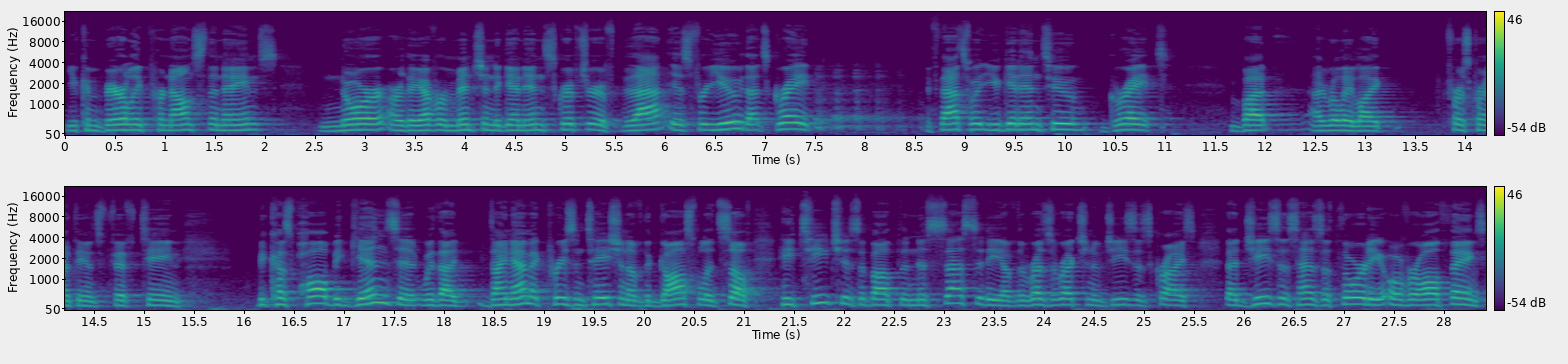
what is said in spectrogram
you can barely pronounce the names, nor are they ever mentioned again in Scripture. If that is for you, that's great. If that's what you get into, great. But I really like 1 Corinthians 15 because Paul begins it with a dynamic presentation of the gospel itself. He teaches about the necessity of the resurrection of Jesus Christ, that Jesus has authority over all things,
